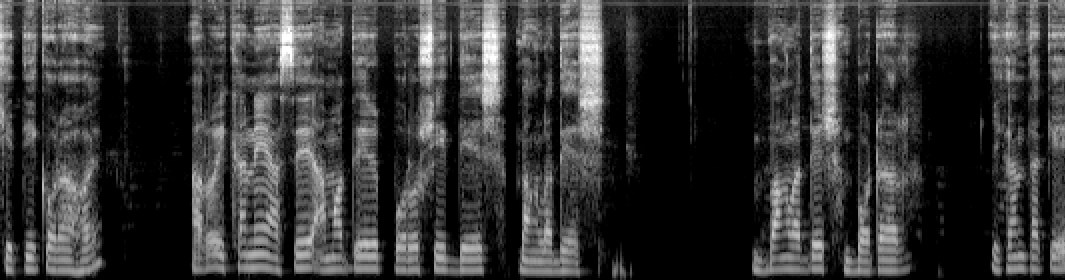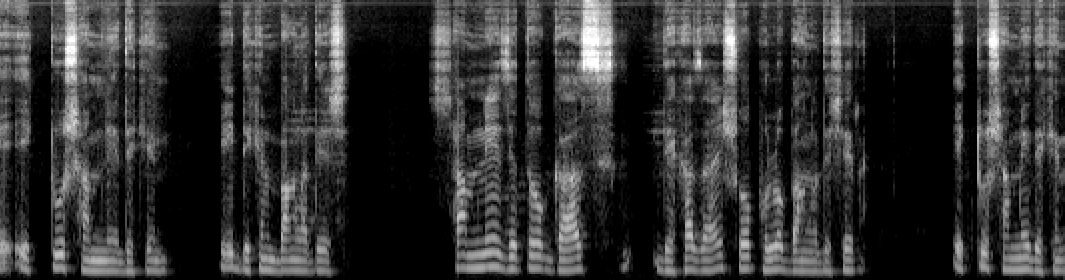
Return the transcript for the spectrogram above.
খেতি করা হয়। আরও এখানে আছে আমাদের পড়োশী দেশ বাংলাদেশ। বাংলাদেশ বর্ডার এখান থেকে একটু সামনে দেখেন। এই দেখেন বাংলাদেশ। সামনে যত গাছ দেখা যায়, সব হলো বাংলাদেশের। একটু সামনে দেখেন।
